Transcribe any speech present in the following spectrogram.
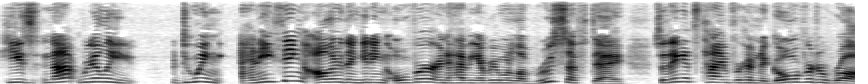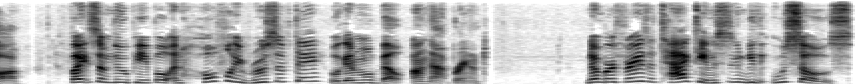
He's not really doing anything other than getting over and having everyone love Rusev Day. So I think it's time for him to go over to Raw, fight some new people, and hopefully Rusev Day will get him a belt on that brand. Number three is a tag team. This is going to be the Usos.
